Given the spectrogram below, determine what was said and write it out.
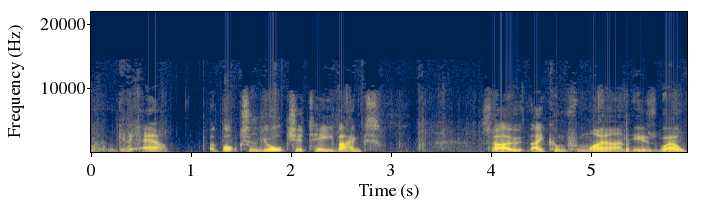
let me get it out, a box of Yorkshire tea bags. So they come from my auntie as well.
